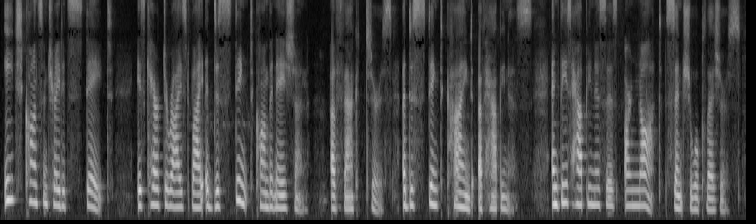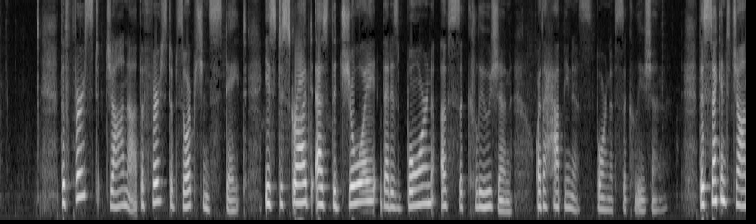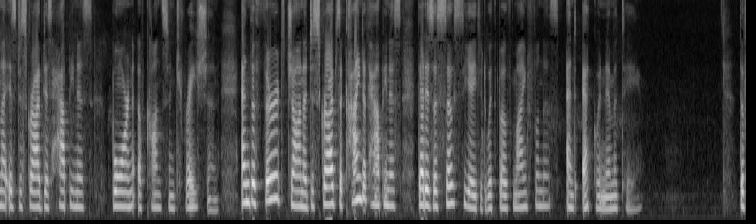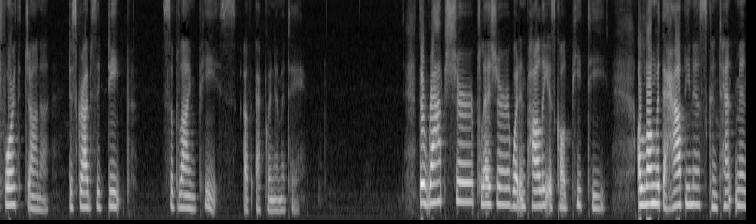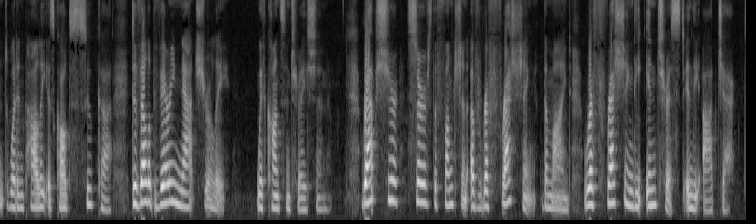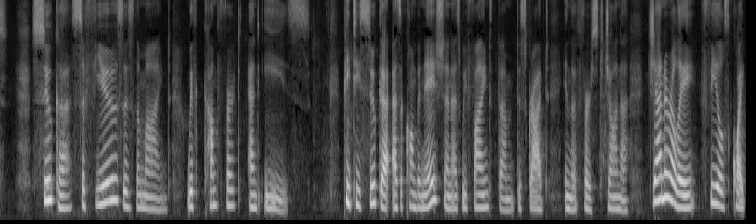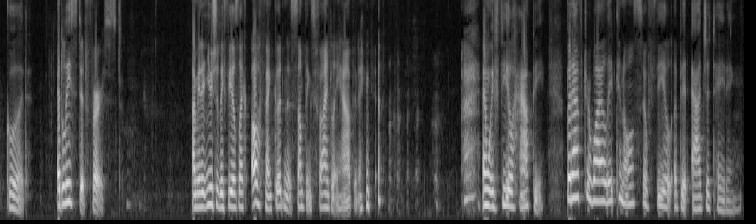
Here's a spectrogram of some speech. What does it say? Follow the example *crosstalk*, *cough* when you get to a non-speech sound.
Each concentrated state is characterized by a distinct combination of factors, a distinct kind of happiness. And these happinesses are not sensual pleasures. The first jhana, the first absorption state, is described as the joy that is born of seclusion or the happiness born of seclusion. The second jhana is described as happiness born of concentration. And the third jhana describes a kind of happiness that is associated with both mindfulness and equanimity. The fourth jhana describes a deep, sublime peace of equanimity. The rapture, pleasure, what in Pali is called piti, along with the happiness, contentment, what in Pali is called sukha, develop very naturally with concentration. Rapture serves the function of refreshing the mind, refreshing the interest in the object. Sukha suffuses the mind with comfort and ease. Piti Sukha as a combination, as we find them described in the first jhana, generally feels quite good, at least at first. I mean, it usually feels like, oh, thank goodness, something's finally happening. *laughs* and we feel happy. But after a while, it can also feel a bit agitating.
